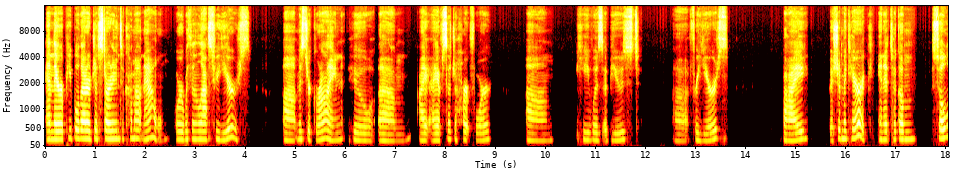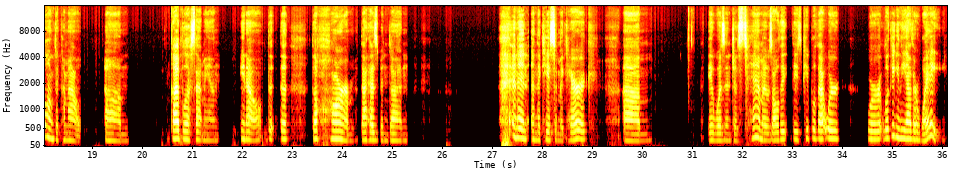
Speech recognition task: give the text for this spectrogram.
and there are people that are just starting to come out now, or within the last few years. Uh, Mr. Grein, who um, I, I have such a heart for, um, he was abused uh, for years by Bishop McCarrick, and it took him so long to come out. Um, God bless that man. You know, the the the harm that has been done. And in in the case of McCarrick, um, it wasn't just him, it was all the, these people that were were looking the other way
